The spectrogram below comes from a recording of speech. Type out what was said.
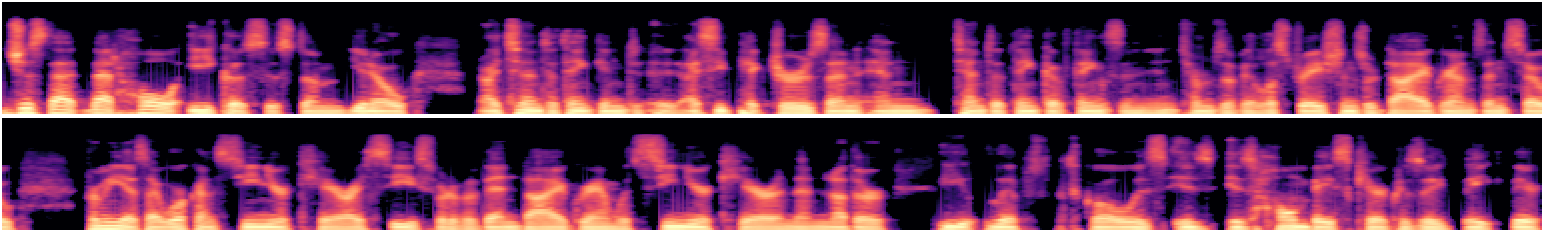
just that that whole ecosystem you know i tend to think and uh, i see pictures and and tend to think of things in, in terms of illustrations or diagrams. And so for me as i work on senior care i see sort of a venn diagram with senior care and then another elliptical is is is home-based care because they, they they're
